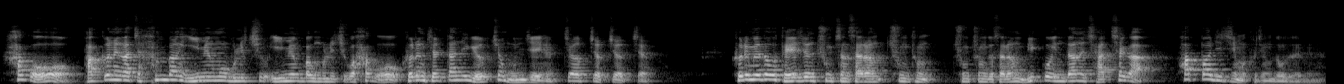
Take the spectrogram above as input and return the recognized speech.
하고 박근혜 같이 한 방에 이명박 물리치고 이명박 물리치고 하고 그런 결단력이 없죠 문재인은 쩝쩝쩝쩝. 그럼에도 대전 충청 사람 충청 충청도 사람 믿고 있다는 자체가 화 빠지지 뭐 그 정도 되면은.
